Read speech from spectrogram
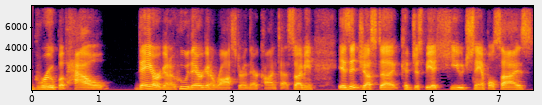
group of how they are going to who they're going to roster in their contest. So I mean, is it just a could just be a huge sample size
